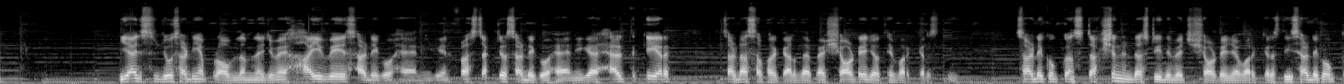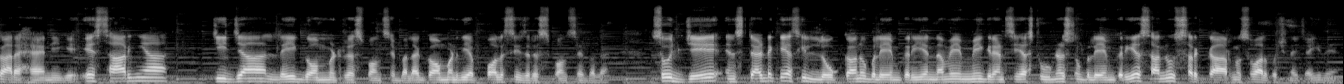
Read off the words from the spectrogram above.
ਜਾਂ ਜੋ ਸਾਡੀਆਂ ਪ੍ਰੋਬਲਮ ਨੇ, ਜਿਵੇਂ ਹਾਈਵੇ ਸਾਡੇ ਕੋਲ ਹੈ ਨਹੀਂਗੇ ਇਨਫਰਾਸਟ੍ਰਕਚਰ ਸਾਡੇ ਕੋਲ ਹੈ ਨਹੀਂਗਾ ਹੈਲਥ ਕੇਅਰ ਸਾਡਾ ਸਫਰ ਕਰਦਾ ਪਿਆ ਸ਼ਾਰਟੇਜ ਉੱਥੇ ਵਰਕਰਸ ਦੀ। ਸਾਡੇ ਕੋਲ ਕੰਸਟਰਕਸ਼ਨ ਇੰਡਸਟਰੀ ਦੇ ਵਿੱਚ ਸ਼ਾਰਟੇਜ ਹੈ ਵਰਕਰਸ ਦੀ, ਸਾਡੇ ਕੋਲ ਘਰ ਹੈ ਨਹੀਂਗੇ ਇਹ ਸਾਰੀਆਂ ਚੀਜ਼ਾਂ ਲਈ ਗਵਰਨਮੈਂਟ ਰਿਸਪੌਂਸਿਬਲ ਹੈ ਗਵਰਨਮੈਂਟ ਦੀਆਂ ਪਾਲਿਸੀਜ਼ ਰਿਸਪੌਂਸਿਬਲ ਹੈ। ਸੋ ਜੇ ਇਨਸਟੈਡ ਕਿ ਅਸੀਂ ਲੋਕਾਂ ਨੂੰ ਬਲੇਮ ਕਰੀਏ, ਨਵੇਂ ਇਮੀਗ੍ਰੈਂਟਸ ਜਾਂ ਸਟੂਡੈਂਟਸ ਨੂੰ ਬਲੇਮ ਕਰੀਏ, ਸਾਨੂੰ ਸਰਕਾਰ ਨੂੰ ਸਵਾਲ ਪੁੱਛਣੇ ਚਾਹੀਦੇ ਆ।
